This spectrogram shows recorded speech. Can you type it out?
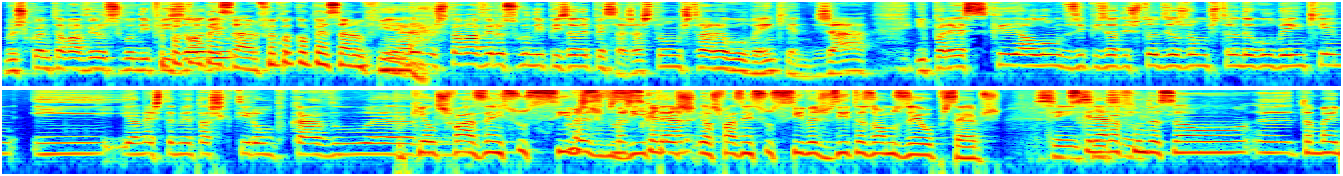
mas quando estava a ver o segundo Foi para episódio. compensar, foi para compensar o filme. Yeah. Não, mas estava a ver o segundo episódio e a pensar, já estão a mostrar a Gulbenkian, já. E parece que ao longo dos episódios todos eles vão mostrando a Gulbenkian e, e honestamente acho que tira um bocado a. Porque eles fazem sucessivas Mas- mas visitas, calhar- eles fazem sucessivas visitas ao museu, percebes? Sim, Se sim, calhar a sim. Fundação eh, também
